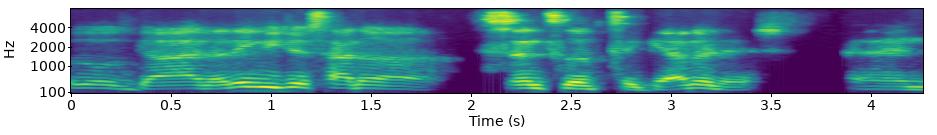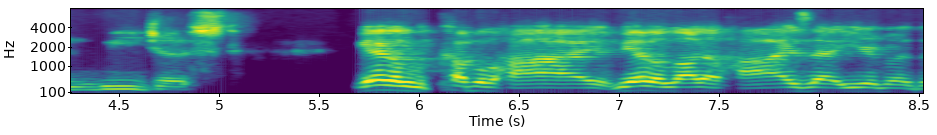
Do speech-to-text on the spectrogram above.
those guys, I think we just had a sense of togetherness and we just, we had a couple high, we had a lot of highs that year, but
